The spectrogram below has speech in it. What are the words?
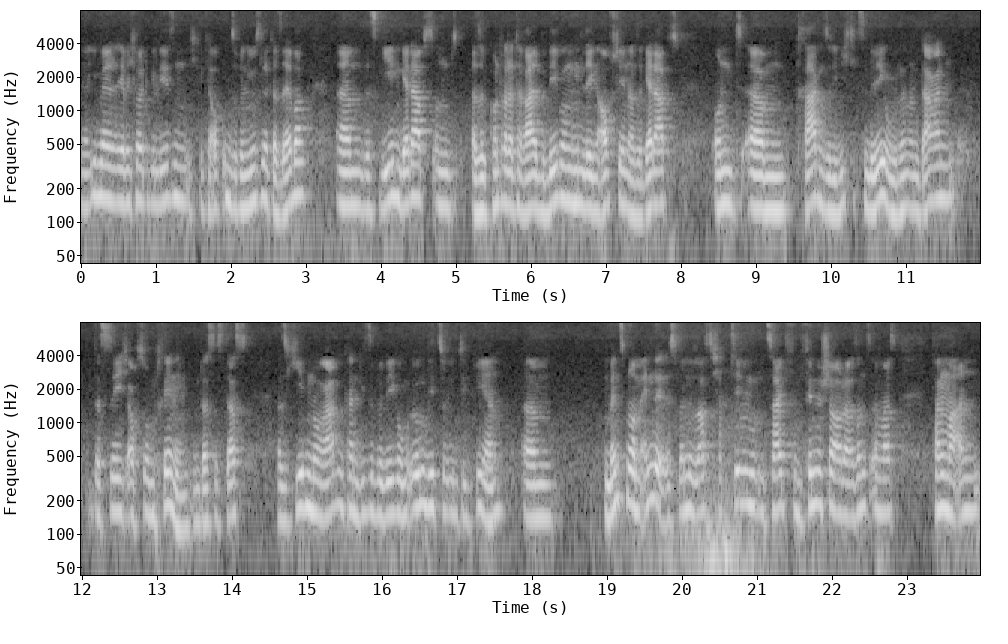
E-Mail, die habe ich heute gelesen, ich kriege ja auch unsere Newsletter selber, ähm, das Gehen, Get-Ups und also kontralaterale Bewegungen hinlegen, aufstehen, also Get-Ups und ähm, tragen so die wichtigsten Bewegungen sind. Und daran, das sehe ich auch so im Training. Und das ist das, was ich jedem nur raten kann, diese Bewegung irgendwie zu integrieren. Ähm, und wenn es nur am Ende ist, wenn du sagst, ich habe 10 Minuten Zeit für einen Finisher oder sonst irgendwas, fang mal an,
